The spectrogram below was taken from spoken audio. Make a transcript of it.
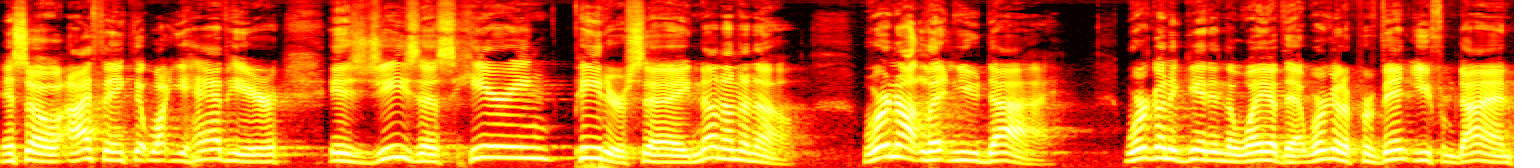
And so I think that what you have here is Jesus hearing Peter say, no, no, no, no. We're not letting you die. We're going to get in the way of that. We're going to prevent you from dying.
